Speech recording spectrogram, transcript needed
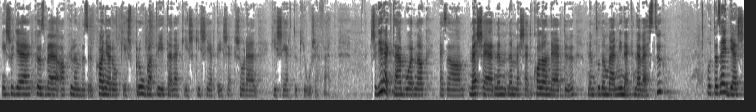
És ugye közben a különböző kanyarok és próbatételek és kísértések során kísértük Józsefet. És a gyerektábornak ez a meser, nem, nem meser, kalanderdő, nem tudom már minek neveztük, ott az egyes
